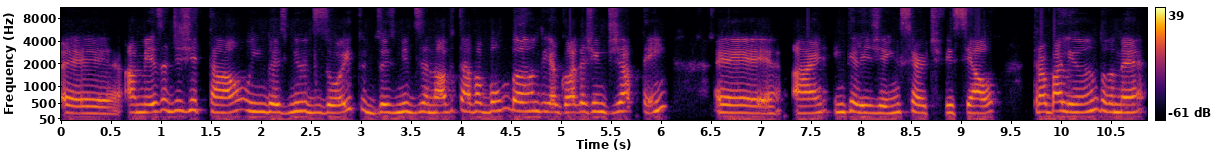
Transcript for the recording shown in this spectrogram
É, a mesa digital em 2018, 2019 estava bombando e agora a gente já tem é, a inteligência artificial trabalhando, né,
